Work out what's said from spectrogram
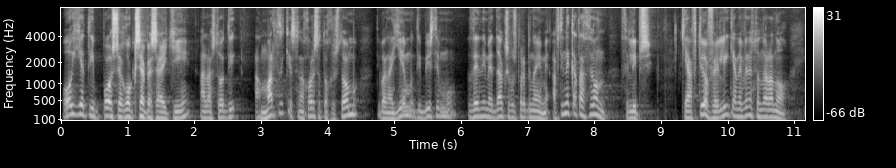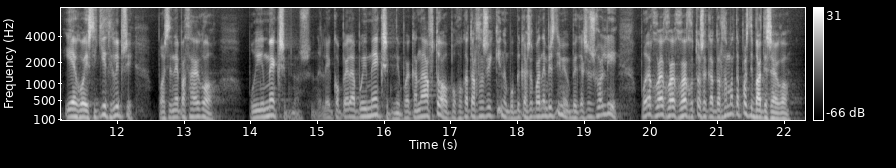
Όχι γιατί πώς εγώ ξέπεσα εκεί, αλλά στο ότι αμάρτησα και στενοχώρησα τον Χριστό μου, την Παναγία μου, την πίστη μου, δεν είμαι εντάξει όπως πρέπει να είμαι. Αυτή είναι κατά Θεόν θλίψη. Και αυτή ωφελεί και ανεβαίνει στον ουρανό. Η εγωιστική θλίψη, πώς την έπαθα εγώ, που είμαι έξυπνος. Λέει η κοπέλα που είμαι έξυπνη, που έκανα αυτό, που έχω κατορθώσει εκείνο, που μπήκα στο πανεπιστήμιο, που μπήκα στη σχολή, που έχω, έχω, έχω, έχω τόσα κατορθώματα, πώς την πάτησα εγώ;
